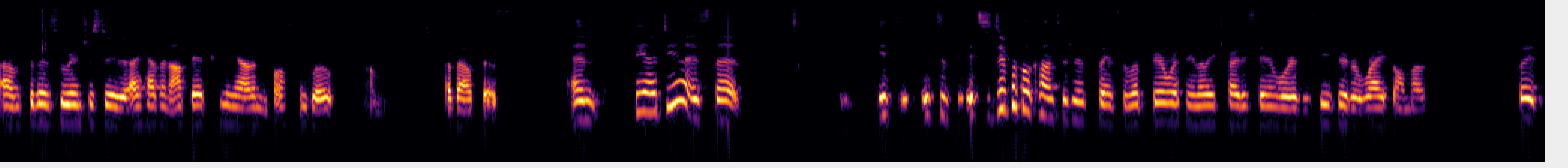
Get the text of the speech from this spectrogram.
um, for those who are interested, I have an op-ed coming out in the Boston Globe um, about this. And the idea is that it's it's a it's a difficult concept to explain. So let, bear with me. Let me try to say in words. It's easier to write almost. But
